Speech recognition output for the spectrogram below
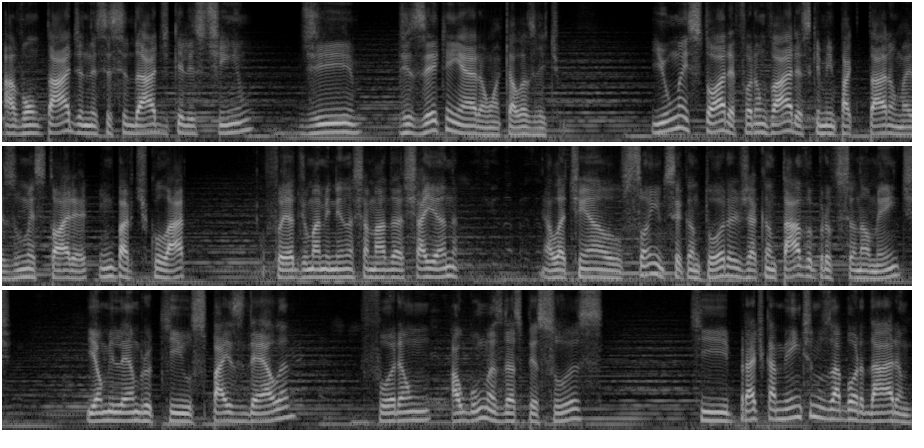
a vontade, a necessidade que eles tinham de dizer quem eram aquelas vítimas. E uma história, foram várias que me impactaram, mas uma história em particular foi a de uma menina chamada Chayana. Ela tinha o sonho de ser cantora, já cantava profissionalmente. E eu me lembro que os pais dela foram algumas das pessoas que praticamente nos abordaram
